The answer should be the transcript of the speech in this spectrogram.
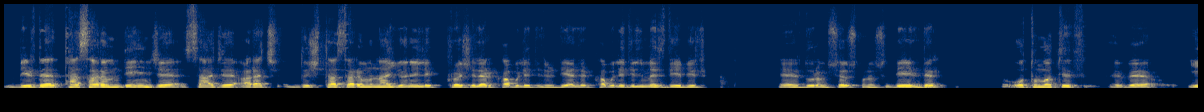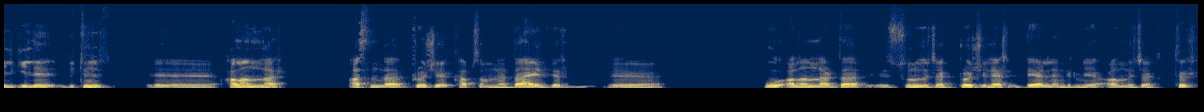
bir de tasarım deyince sadece araç dış tasarımına yönelik projeler kabul edilir, diğerleri kabul edilmez diye bir e, durum söz konusu değildir. Otomotiv ve ilgili bütün e, alanlar aslında proje kapsamına dahildir. E, bu alanlarda sunulacak projeler değerlendirmeye alınacaktır.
